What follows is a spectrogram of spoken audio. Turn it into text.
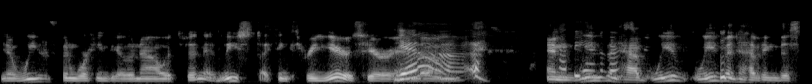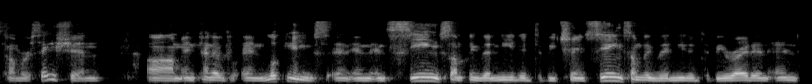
you know, we've been working together now. It's been at least, I think, three years here. And, yeah. Um, and Happy we've been have we've we've been having this conversation, um, and kind of and looking and, and and seeing something that needed to be changed, seeing something that needed to be right, and and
